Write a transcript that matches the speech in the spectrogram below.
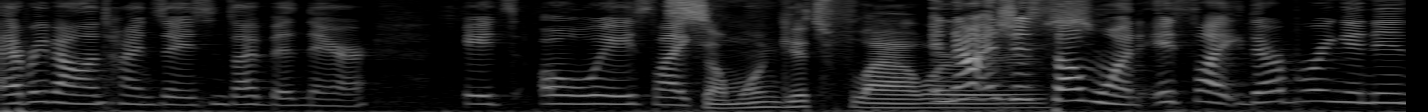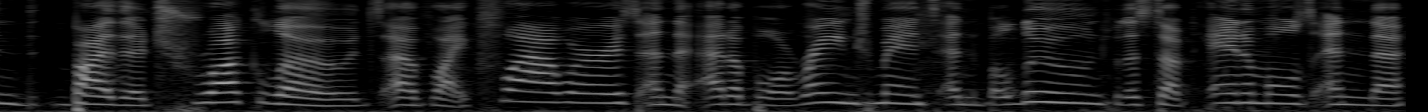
every Valentine's Day since I've been there, it's always like, someone gets flowers. and not just someone. It's like they're bringing in by the truckloads of like flowers and the edible arrangements and the balloons with the stuffed animals and the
